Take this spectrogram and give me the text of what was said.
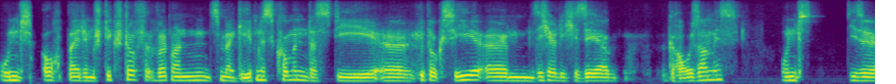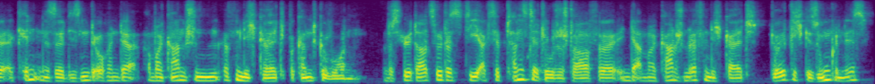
Und auch bei dem Stickstoff wird man zum Ergebnis kommen, dass die äh, Hypoxie äh, sicherlich sehr grausam ist. Und diese Erkenntnisse, die sind auch in der amerikanischen Öffentlichkeit bekannt geworden. Und das führt dazu, dass die Akzeptanz der Todesstrafe in der amerikanischen Öffentlichkeit deutlich gesunken ist.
